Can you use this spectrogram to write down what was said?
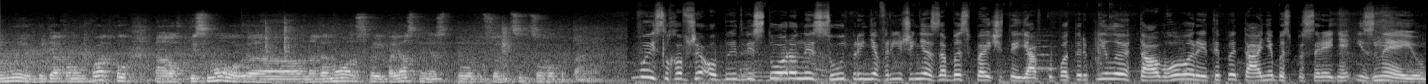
і ми в будь-якому випадку е, в письмово е, надамо свої пояснення з приводу цього питання. Вислухавши обидві сторони, суд прийняв рішення забезпечити явку потерпілої та обговорити питання безпосередньо із нею.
